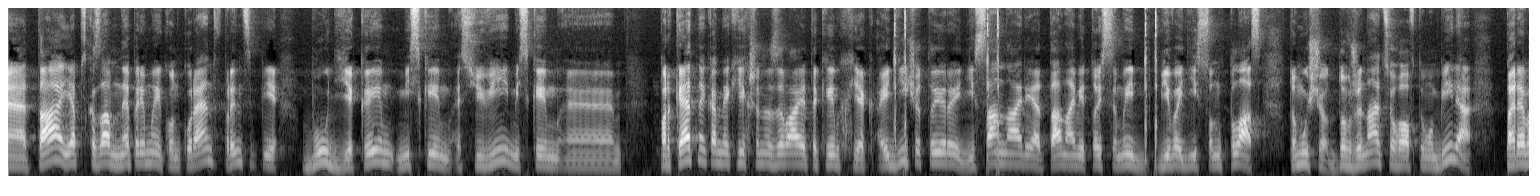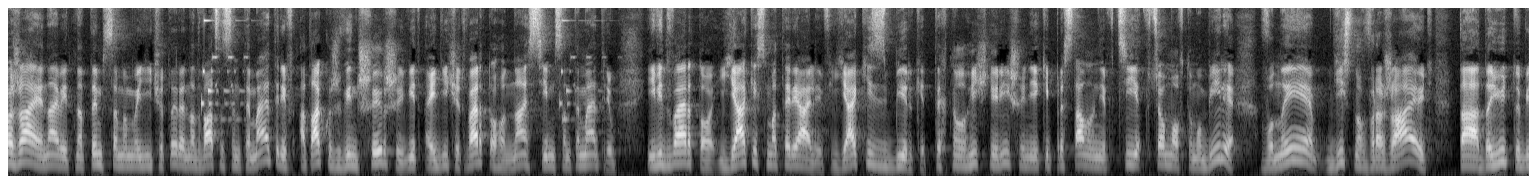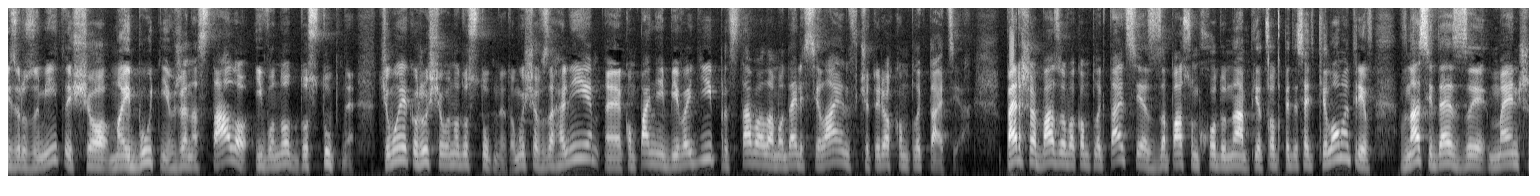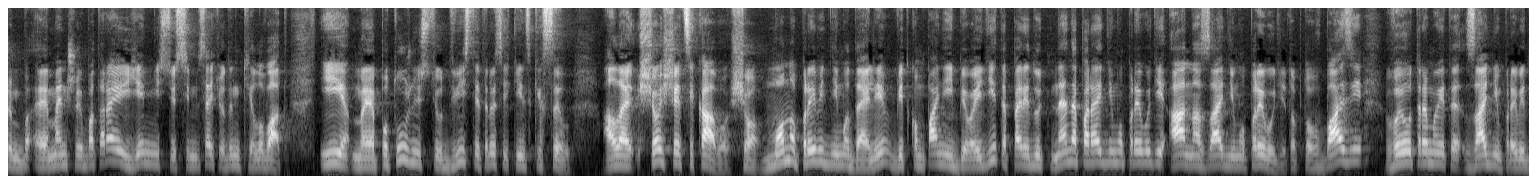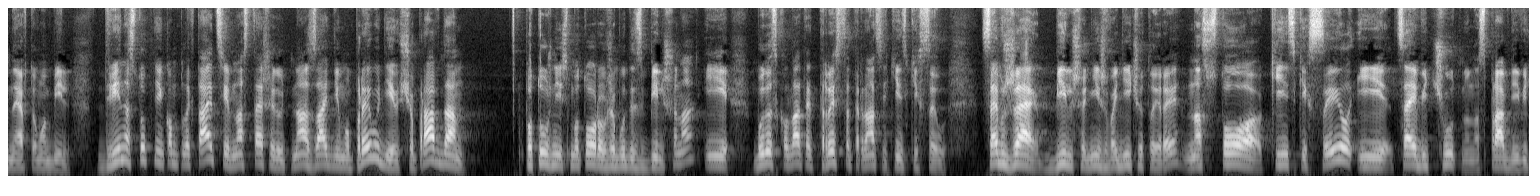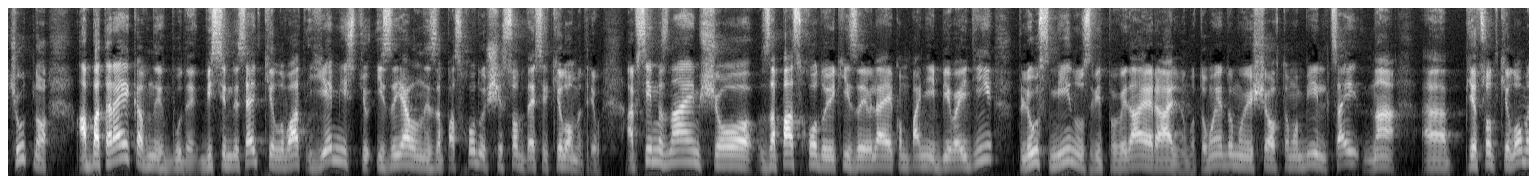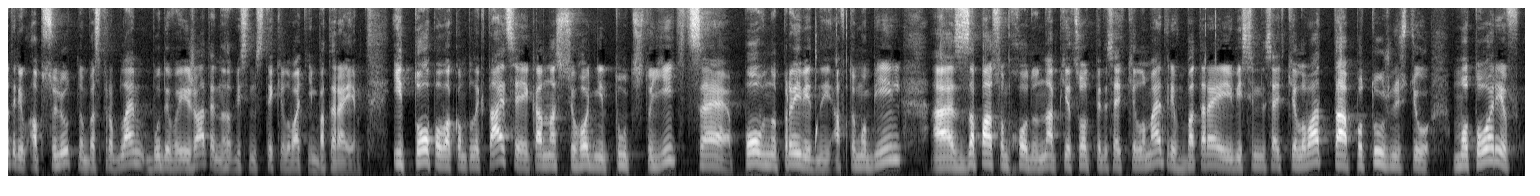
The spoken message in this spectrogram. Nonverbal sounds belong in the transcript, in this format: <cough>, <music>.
Е, Та я б сказав, непрямий конкурент, в принципі, будь-яким міським SUV, міським. Е, Паркетникам, як їх ще називають, таких як ID4, Nissan Ariya та навіть той самий BYD Song Plus. Тому що довжина цього автомобіля переважає навіть над тим самим ID4 на 20 см, а також він ширший від ID4 на 7 см. І відверто якість матеріалів, якість збірки, технологічні рішення, які представлені в ці в цьому автомобілі, вони дійсно вражають та дають тобі зрозуміти, що майбутнє вже настало і воно доступне. Чому я кажу, що воно доступне? Тому що взагалі е, компанія BYD представила модель Sea-Lion в чотирьох комплектаціях. Перша базова комплектація з запасом ходу на 550 км в нас іде з меншим е, меншою батареєю ємністю 71 кВт і е, потужністю 230 кінських сил. Але що ще цікаво, що монопривідні моделі від компанії BYD тепер йдуть не на передньому приводі, а на задньому приводі. Тобто в базі ви отримаєте задньопривідний автомобіль. Дві наступні комплектації в нас теж йдуть на задньому приводі. Щоправда. Потужність мотору вже буде збільшена і буде складати 313 кінських сил. Це вже більше ніж в ID4 на 100 кінських сил, і це відчутно, насправді відчутно. А батарейка в них буде 80 кВт ємністю і заявлений запас ходу 610 км. А всі ми знаємо, що запас ходу, який заявляє компанія BYD, плюс-мінус відповідає реальному. Тому я думаю, що автомобіль цей на е, 500 кілометрів абсолютно без проблем буде виїжджати на 80 кВт батареї. І топова комплектація, яка в нас сьогодні тут стоїть, це повнопривідний автомобіль е, з запасом ходу на 550 км, батареєю 80 кВт та потужністю моторів.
